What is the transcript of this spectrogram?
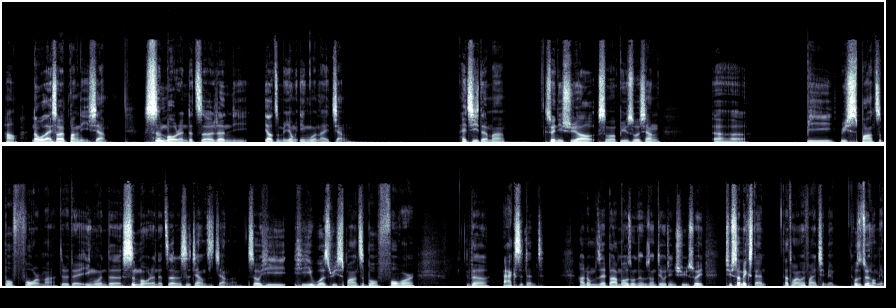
好，那我来稍微帮你一下，是某人的责任，你要怎么用英文来讲？还记得吗？所以你需要什么？比如说像呃，be responsible for 嘛，对不对？英文的是某人的责任是这样子讲啊。So he he was responsible for the accident. 好，那我们再把某种程度上丢进去，所以 to some extent，它通常会放在前面或是最后面。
